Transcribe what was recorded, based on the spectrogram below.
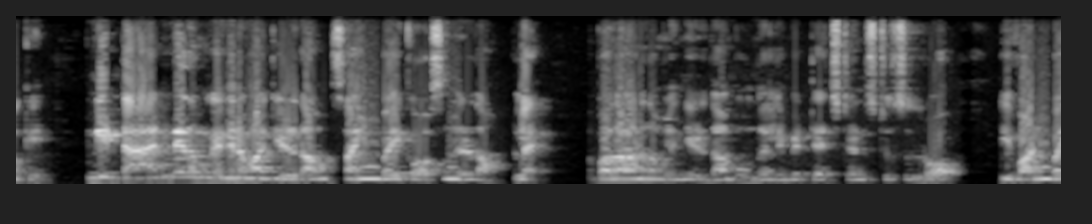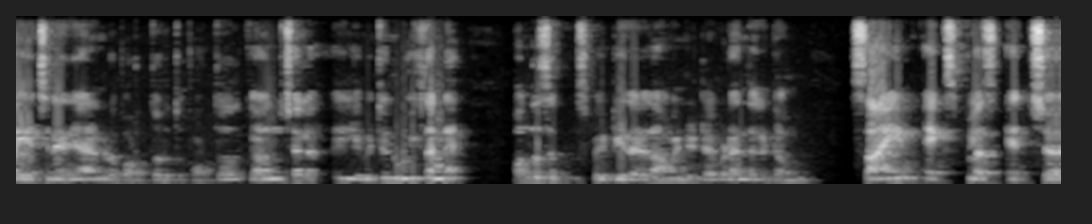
ഓക്കെ ഇനി ടാനിനെ നമുക്ക് എങ്ങനെ മാറ്റി എഴുതാം? സൈൻ ബൈ കോസ് എന്ന് എഴുതാം. അല്ലെ? അപ്പൊ അതാണ് നമ്മൾ ഇനി എഴുതാൻ പോകുന്നത്. Limit h tends to zero ഈ വൺ ബൈ എച്ചിനെ ഇവിടെ പുറത്തെടുത്തു. പുറത്തെടുക്കുക എന്ന് വെച്ചാൽ ഈ ലിമിറ്റിനുള്ളിൽ തന്നെ ഒന്ന് സ്പ്ലിറ്റ് ചെയ്ത് എഴുതാൻ വേണ്ടിയിട്ട് ഇവിടെ എന്ത് കിട്ടും? Sine x plus h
